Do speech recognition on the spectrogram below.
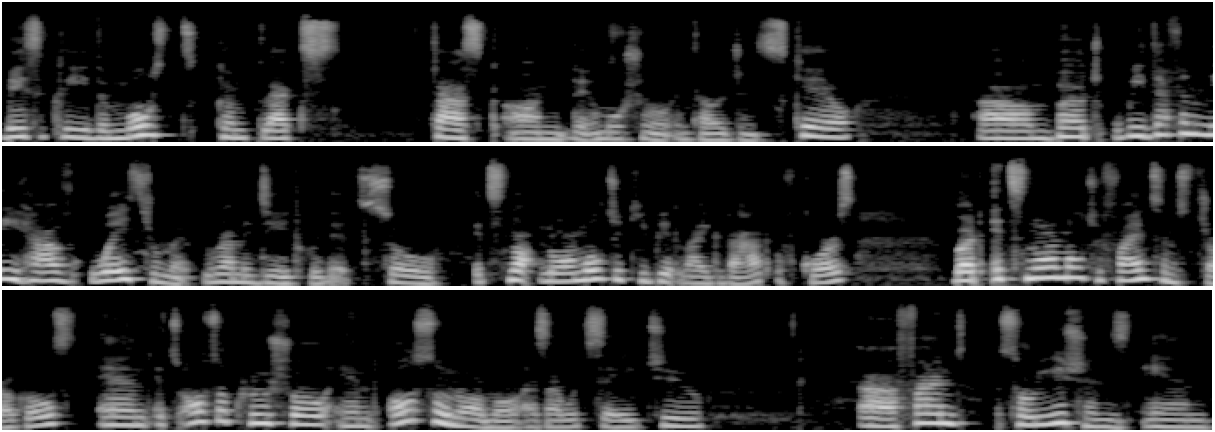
basically the most complex task on the emotional intelligence scale. Um, but we definitely have ways to rem- remediate with it. So it's not normal to keep it like that, of course, but it's normal to find some struggles, and it's also crucial and also normal, as I would say, to uh, find solutions and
